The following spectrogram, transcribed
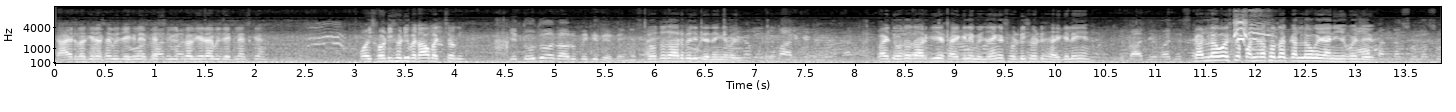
टायर वगैरह से भी देख लें इसके सीट वगैरह भी देख लें इसके। और छोटी छोटी बताओ बच्चों की। ये दो दो हज़ार रुपये की दे देंगे दो दो हज़ार रुपये की दे देंगे भाई। मार्केट में भाई दो दो हज़ार की ये साइकिलें मिल जाएँगी छोटी छोटी साइकिलें ही। हैं कर लोगे इसको पंद्रह सौ तक कर लोगे यानी ये कोई ले हाँ, पंद्रह सोलह सौ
